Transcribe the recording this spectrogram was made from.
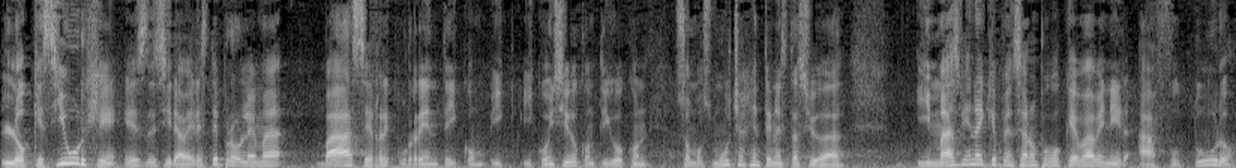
lo que sí urge es decir, a ver, este problema va a ser recurrente y coincido contigo con, somos mucha gente en esta ciudad y más bien hay que pensar un poco qué va a venir a futuro,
